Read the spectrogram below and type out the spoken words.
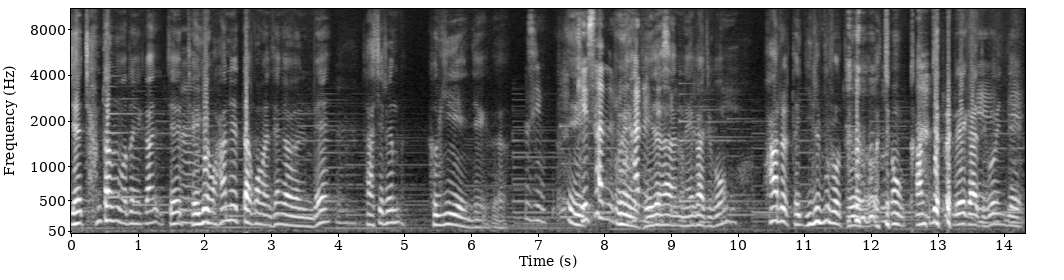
이제 참다 못하니까 이제 음. 되게 화냈다고만 생각하는데 음. 사실은 거기에 이제 그 선생님 예, 계산으로 예, 화를 계산해가지고 내시고. 예. 화를 더 일부러 더 좀 강조를 해 가지고 예, 이제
